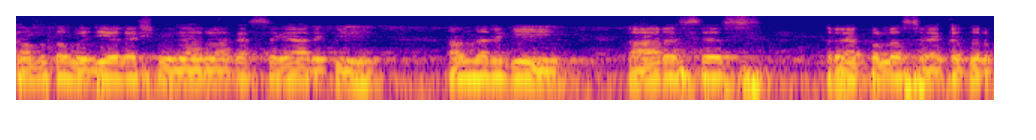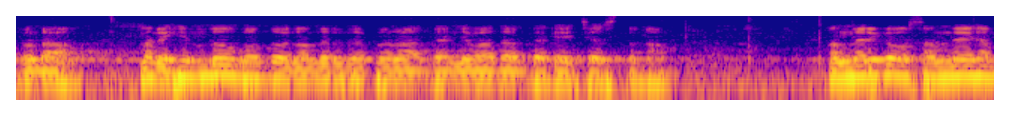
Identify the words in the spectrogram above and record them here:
కమతం విజయలక్ష్మి గారు అగస్త్య గారికి అందరికీ ఆర్ఎస్ఎస్ రేపల్ల శాఖ తరఫున మన హిందూ బంధువులందరి తరపున ధన్యవాదాలు తెలియజేస్తున్నాం. అందరికీ ఒక సందేహం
